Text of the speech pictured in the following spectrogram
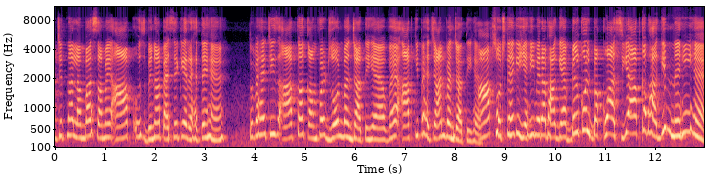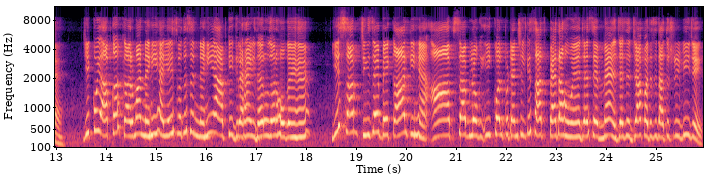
जितना लंबा समय आप उस बिना पैसे के रहते हैं तो वह चीज़ आपका कंफर्ट जोन बन जाती है, वह आपकी पहचान बन जाती है। आप सोचते हैं कि यही मेरा भाग्य है। बिल्कुल बकवास, ये आपका भाग्य नहीं है। ये कोई आपका कर्मा नहीं है, ये इस वजह से नहीं है आपके ग्रह इधर उधर हो गए हैं। ये सब चीज़ें बेकार की हैं। आप सब लोग इक्वल पोटेंशियल के साथ पैदा हुए हैं, जैसे मैं, जैसे जापा जैसे धातुश्री विजय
